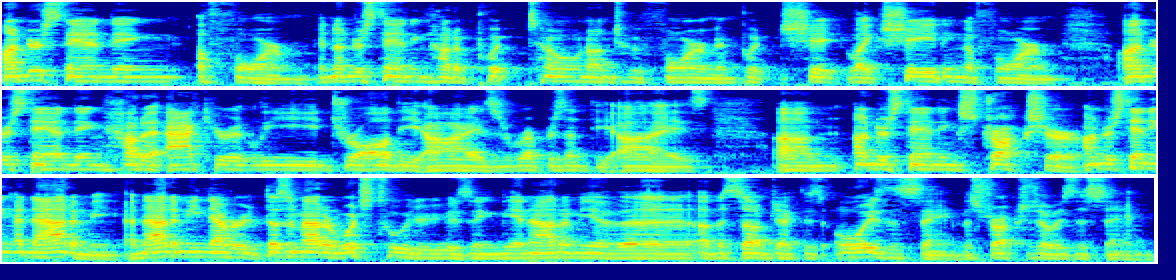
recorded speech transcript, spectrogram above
understanding a form and understanding how to put tone onto a form and put sh- like shading a form, understanding how to accurately draw the eyes or represent the eyes, um, understanding structure, understanding anatomy. Anatomy never it doesn't matter which tool you're using. The anatomy of a of a subject is always the same. The structure is always the same.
